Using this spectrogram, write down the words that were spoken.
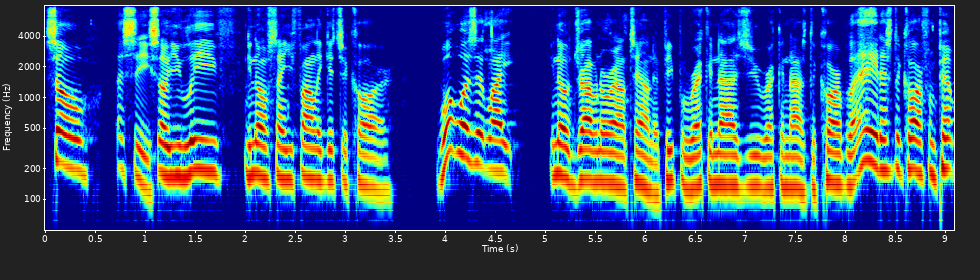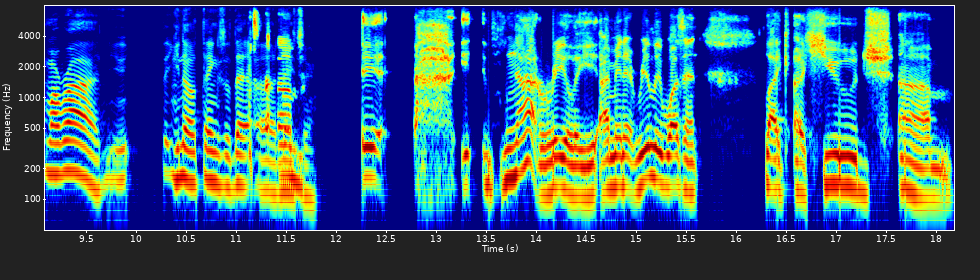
So let's see. So you leave, you know what I'm saying? You finally get your car. What was it like, you know, driving around town that people recognize you, recognize the car, be like, hey, that's the car from Pimp My Ride. You, you know, things of that uh, Um, nature. It, it, not really. I mean, it really wasn't like a huge, um,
